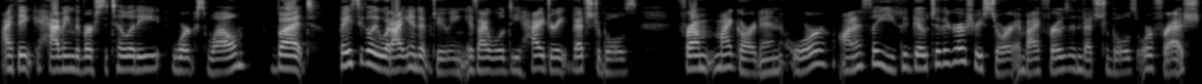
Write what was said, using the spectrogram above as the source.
I think having the versatility works well. But basically, what I end up doing is I will dehydrate vegetables from my garden, or honestly, you could go to the grocery store and buy frozen vegetables or fresh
